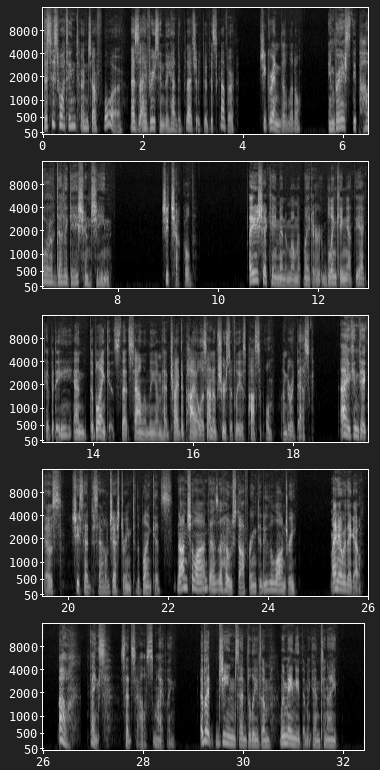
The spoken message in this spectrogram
This is what interns are for, as I've recently had the pleasure to discover. She grinned a little. Embrace the power of delegation, Jean. She chuckled. Aisha came in a moment later, blinking at the activity and the blankets that Sal and Liam had tried to pile as unobtrusively as possible under a desk. I can take those, she said to Sal, gesturing to the blankets, nonchalant as a host offering to do the laundry. I know where they go. Oh, thanks, said Sal, smiling. But Jean said to leave them. We may need them again tonight.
